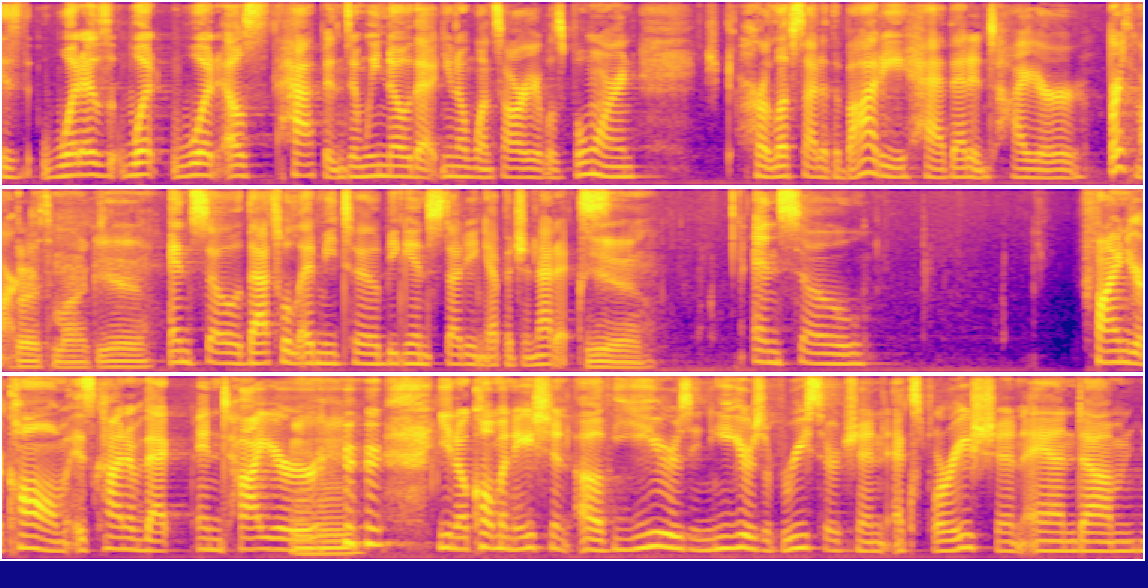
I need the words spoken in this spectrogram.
Is what else what what else happens? And we know that you know once Aria was born, her left side of the body had that entire birthmark, Birthmark. Yeah. and so that's what led me to begin studying epigenetics. Yeah. And so find your calm is kind of that entire Mm-hmm. you know culmination of years and years of research and exploration and um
